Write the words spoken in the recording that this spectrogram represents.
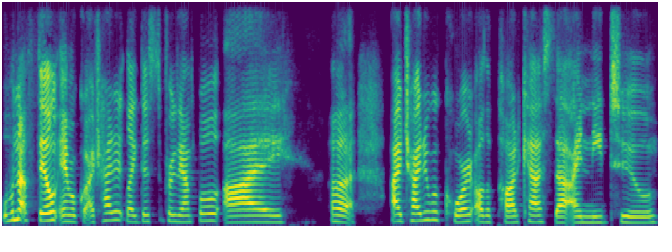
well, not film and record. I try to like this, for example, I uh I try to record all the podcasts that I need to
